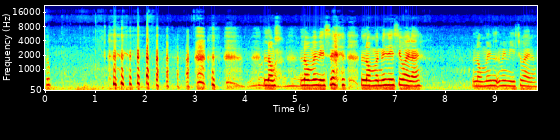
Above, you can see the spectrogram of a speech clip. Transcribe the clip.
ฮึบลม ลมไม่มีช่วยลมมันไม่ได้ช่วยเลย ลมไม่ไม่มีช่วยแล้ว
